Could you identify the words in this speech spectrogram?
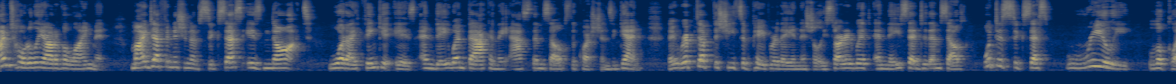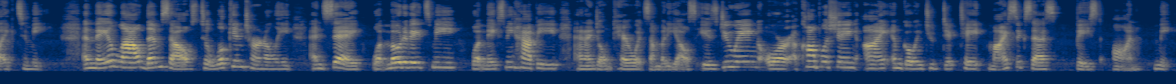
I'm totally out of alignment. My definition of success is not what I think it is. And they went back and they asked themselves the questions again. They ripped up the sheets of paper they initially started with and they said to themselves, What does success really look like to me? And they allowed themselves to look internally and say, What motivates me? What makes me happy? And I don't care what somebody else is doing or accomplishing. I am going to dictate my success based on me.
